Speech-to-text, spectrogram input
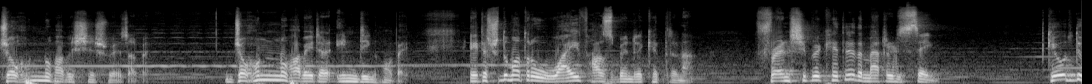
জঘন্যভাবে শেষ হয়ে যাবে। জঘন্যভাবে এটার এন্ডিং হবে। এটা শুধুমাত্র ওয়াইফ হাজব্যান্ডের ক্ষেত্রে না। ফ্রেন্ডশিপের ক্ষেত্রে দ্য ম্যাটার ইজ সেম কেউ যদি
